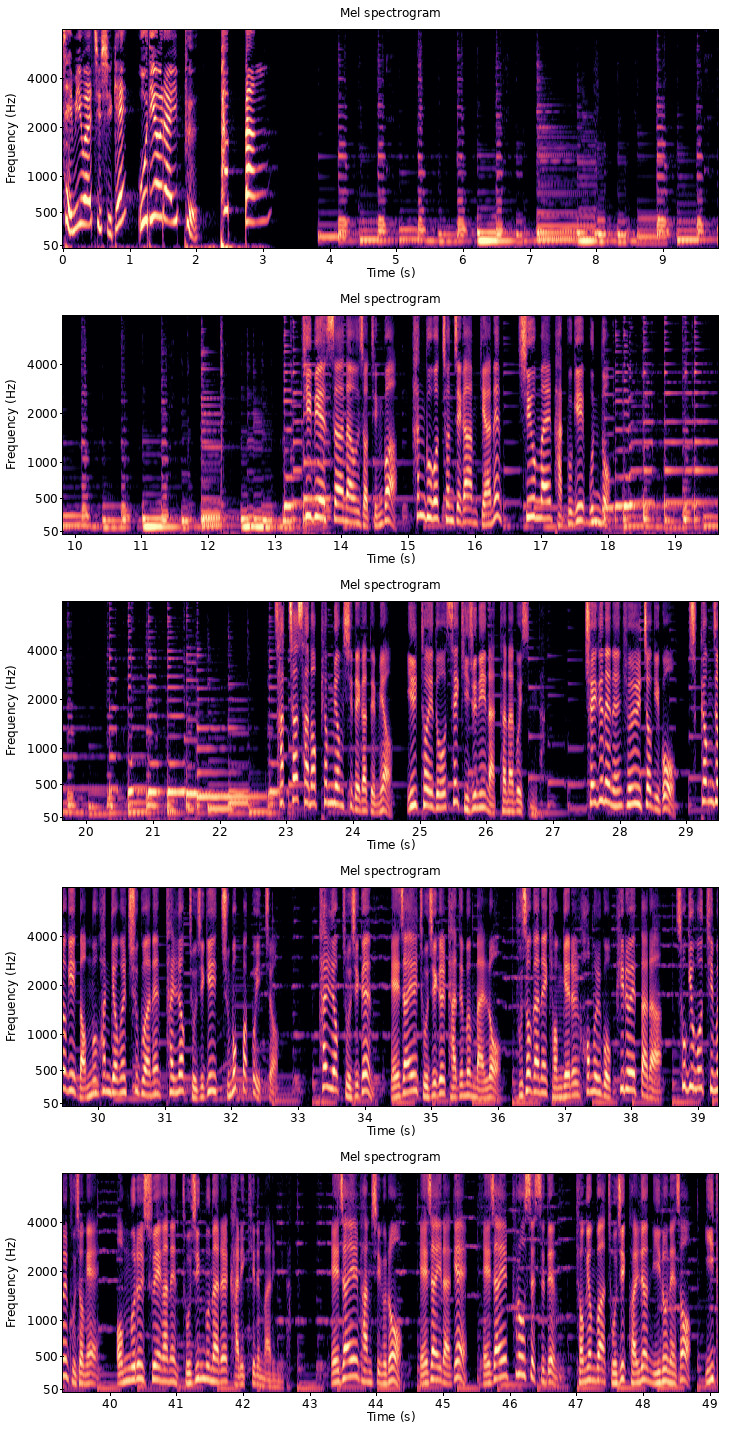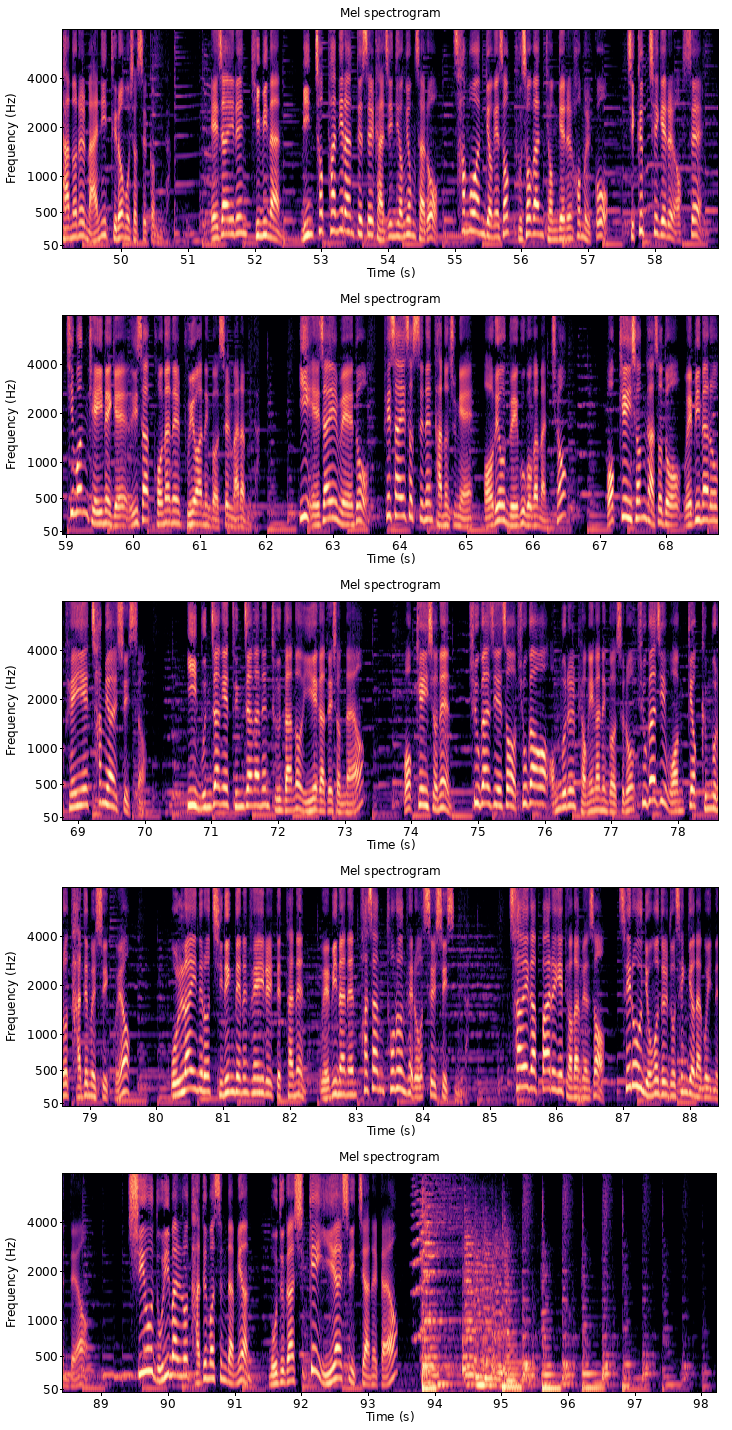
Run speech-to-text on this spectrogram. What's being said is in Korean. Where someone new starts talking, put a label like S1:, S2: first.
S1: 재미와 지식의 오디오 life 팟빵
S2: TBS 아나운서 팀과 한국어 천재가 함께하는 쉬운 말 바꾸기 운동. 4차 산업혁명 시대가 되며 일터에도 새 기준이 나타나고 있습니다. 최근에는 효율적이고 수평적인 업무 환경을 추구하는 탄력 조직이 주목받고 있죠. 탄력 조직은 애자일 조직을 다듬은 말로 부서 간의 경계를 허물고 필요에 따라 소규모 팀을 구성해 업무를 수행하는 조직 문화를 가리키는 말입니다. 에자일 방식으로 에자일하게, 에자일 프로세스 등 경영과 조직 관련 이론에서 이 단어를 많이 들어보셨을 겁니다. 에자일은 기민한, 민첩한이란 뜻을 가진 형용사로 사무 환경에서 부서 간 경계를 허물고 직급 체계를 없애 팀원 개인에게 의사 권한을 부여하는 것을 말합니다. 이 agile 외에도 회사에서 쓰는 단어 중에 어려운 외국어가 많죠? 워케이션 가서도 webinar로 회의에 참여할 수 있어. 이 문장에 등장하는 두 단어 이해가 되셨나요? workation은 휴가지에서 휴가와 업무를 병행하는 것으로 휴가지 원격 근무로 다듬을 수 있고요. 온라인으로 진행되는 회의를 뜻하는 웨비나는 화상 토론회로 쓸 수 있습니다. 사회가 빠르게 변하면서 새로운 용어들도 생겨나고 있는데요. 쉬운 우리말로 다듬어 쓴다면 모두가 쉽게 이해할 수 있지 않을까요?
